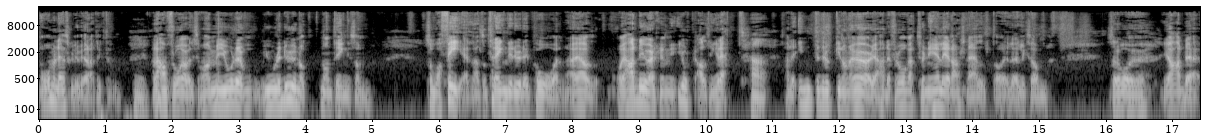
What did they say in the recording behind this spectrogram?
Jo, men det skulle vi göra tyckte hon. Eller han frågade liksom, "Ja, men gjorde, gjorde du något, någonting som som var fel. Alltså trängde du dig på en? Ja, Jag, och jag hade ju verkligen gjort allting rätt. Ja. Jag hade inte druckit någon öl, jag hade frågat turnéledaren snällt och eller liksom. Så det var ju, jag hade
